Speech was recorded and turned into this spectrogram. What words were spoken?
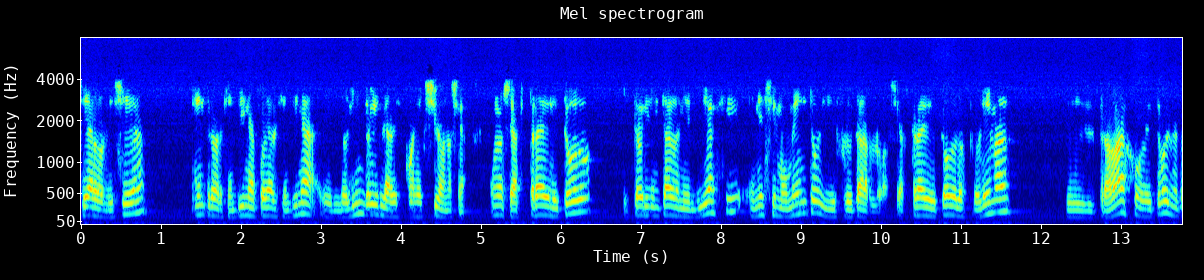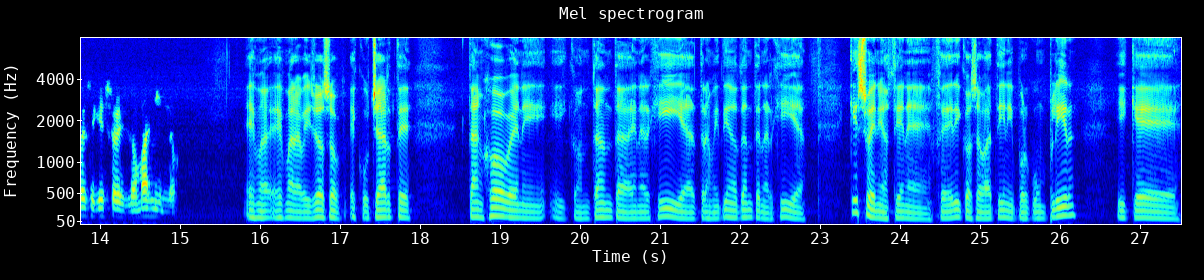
sea donde sea, dentro de Argentina, fuera de Argentina, eh, lo lindo es la desconexión, o sea, uno se abstrae de todo, está orientado en el viaje, en ese momento y disfrutarlo, se abstrae de todos los problemas, del trabajo, de todo, y me parece que eso es lo más lindo. Es, es maravilloso escucharte tan joven y, con tanta energía, transmitiendo tanta energía. ¿Qué sueños tiene Federico Sabatini por cumplir y que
